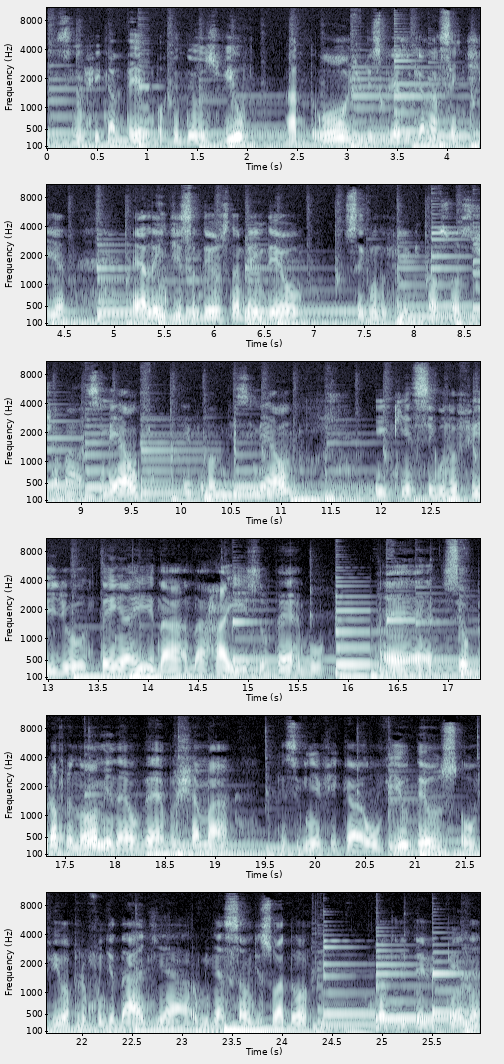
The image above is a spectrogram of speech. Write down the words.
que significa ver, porque Deus viu a dor e o desprezo que ela sentia. Além disso, Deus também deu o segundo filho que passou a se chamar Simeão, teve o nome de Simeão, e que esse segundo filho tem aí na, na raiz do verbo, é, seu próprio nome, né, o verbo chamar, que significa ouviu, Deus ouviu a profundidade e a humilhação de sua dor, enquanto ele teve pena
